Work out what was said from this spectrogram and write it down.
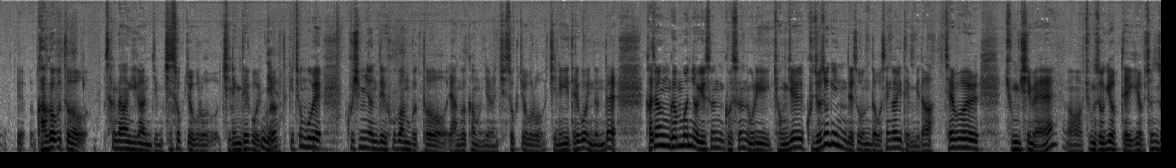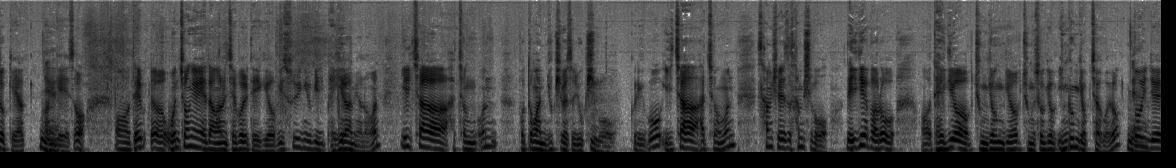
과거부터 상당한 기간 지금 지속적으로 진행되고 있고요. 네. 특히 1990년대 후반부터 양극화 문제는 지속적으로 진행이 되고 있는데 가장 근본적인 것은 우리 경제 구조적인 데서 온다고 생각이 됩니다. 재벌 중심의 어, 중소기업, 대기업 전속 계약 관계에서 네. 어, 대, 어, 원청에 해당하는 재벌 대기업이 수익률이 100이라면은 1차 하청은 보통 한 60에서 65. 음. 그리고 2차 하청은 30에서 35. 근데 이게 바로 어, 대기업, 중견기업, 중소기업 임금 격차고요. 네. 또 이제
